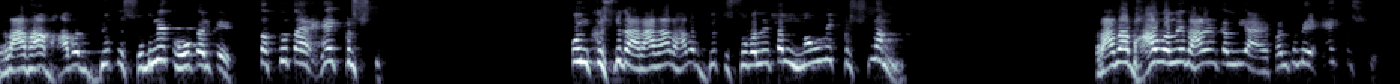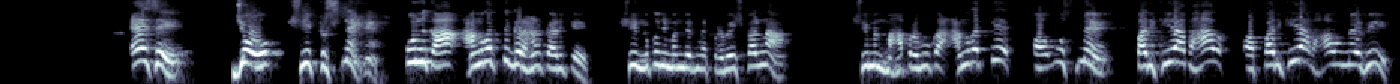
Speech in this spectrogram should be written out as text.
राधा भावद्युत सुगलित होकर के तत्वता है कृष्ण। उन कृष्ण का राधा भावद्युत सुबलितम नवमी कृष्णम। राधा भाव ने धारण कर लिया है, परंतु वे है कृष्ण। ऐसे जो श्री कृष्ण हैं, उनका अनुगत्य ग्रहण करके श्री नुकुंज मंदिर में प्रवेश करना, श्रीमद महाप्रभु का अनुगत्य और उसमें परकिया भाव और परकिया भाव में भी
